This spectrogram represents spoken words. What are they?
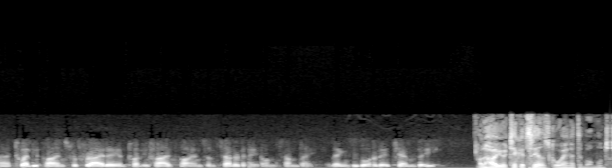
Uh, 20 pounds for Friday and 25 pounds on Saturday on Sunday. They can be bought at HMV. and how are your ticket sales going at the moment?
